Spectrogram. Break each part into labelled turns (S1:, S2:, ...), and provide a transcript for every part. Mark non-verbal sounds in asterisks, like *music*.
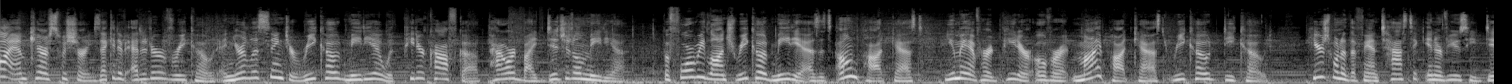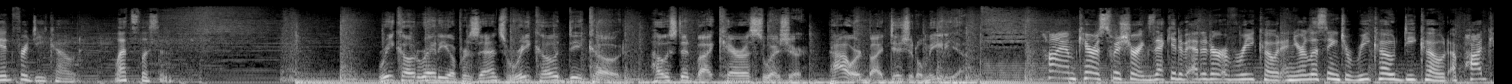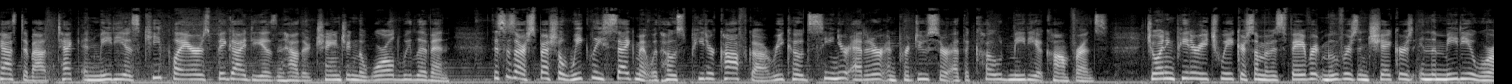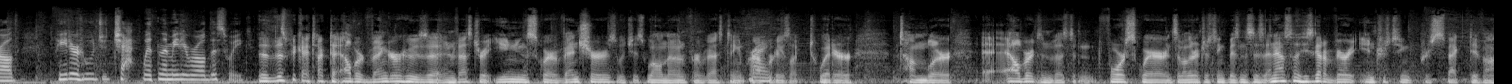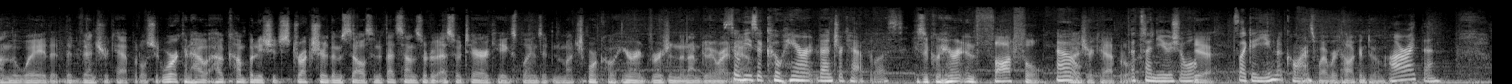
S1: Hi, I'm Kara Swisher, Executive Editor of Recode, and you're listening to Recode Media with Peter Kafka, powered by Digital Media. Before we launch Recode Media as its own podcast, you may have heard Peter over at my podcast, Recode Decode. Here's one of the fantastic interviews he did for Decode. Let's listen.
S2: Recode Radio presents Recode Decode, hosted by Kara Swisher, powered by Digital Media.
S1: Hi, I'm Kara Swisher, Executive Editor of Recode, and you're listening to Recode Decode, a podcast about tech and media's key players, big ideas, and how they're changing the world we live in. This is our special weekly segment with host Peter Kafka, Recode's senior editor and producer at the Code Media Conference. Joining Peter each week are some of his favorite movers and shakers in the media world. Peter, who would you chat with in the media world this week?
S3: This week I talked to Albert Wenger, who's an investor at Union Square Ventures, which is well known for investing in properties
S1: Right.
S3: like Twitter, Tumblr. Albert's invested in Foursquare and some other interesting businesses. And also, he's got a very interesting perspective on the way that, that venture capital should work and how, how companies should structure themselves. And if that sounds sort of esoteric, he explains it in a much more coherent version than I'm doing right
S1: so
S3: now.
S1: So he's a coherent venture capitalist.
S3: he's a coherent and thoughtful
S1: Oh,
S3: venture capitalist.
S1: That's unusual.
S3: Yeah.
S1: It's like a unicorn.
S3: That's why we're talking to him.
S1: All right, then.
